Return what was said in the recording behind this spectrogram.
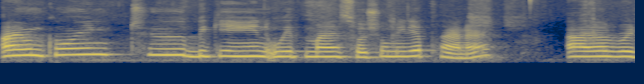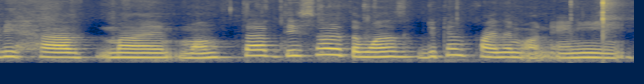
I'm going to begin with my social media planner. I already have my month tab. These are the ones you can find them on any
